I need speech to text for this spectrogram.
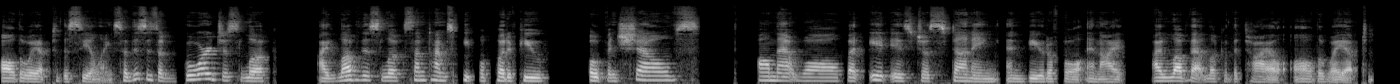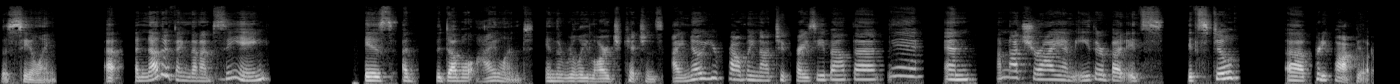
all the way up to the ceiling. So this is a gorgeous look. I love this look. Sometimes people put a few open shelves on that wall, but it is just stunning and beautiful. And I, I love that look of the tile all the way up to the ceiling. Uh, another thing that I'm seeing is a, the double island in the really large kitchens. I know you're probably not too crazy about that, yeah, and I'm not sure I am either, but it's it's still uh, pretty popular.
